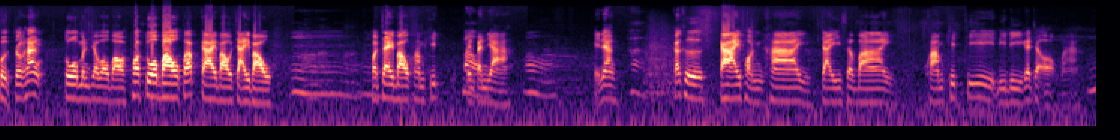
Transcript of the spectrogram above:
ฝึกจนกระทั่งตัวมันจะเบาๆ พอตัวเบาปั๊บกายเบาใจเบาอืม พอใจเบาความคิดเป็นเบาปัญญาอ๋อเห็นยังค่ะก็คือกายผ่อนคลายใจสบาย ความคิดที่ดีๆ ก็จะออกมาอื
